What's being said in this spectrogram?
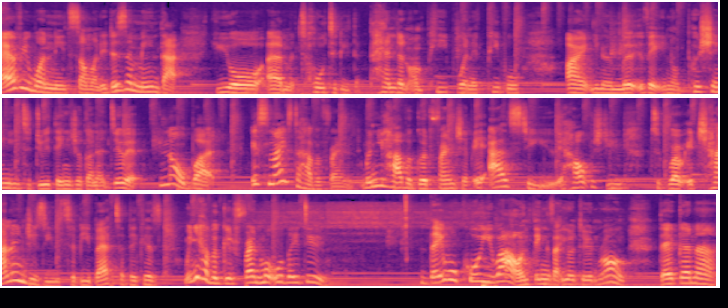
Everyone needs someone. It doesn't mean that you're um, totally dependent on people, and if people aren't, you know, motivating or pushing you to do things, you're gonna do it. No, but it's nice to have a friend. When you have a good friendship, it adds to you, it helps you to grow, it challenges you to be better because when you have a good friend, what will they do? They will call you out on things that you're doing wrong. They're gonna,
